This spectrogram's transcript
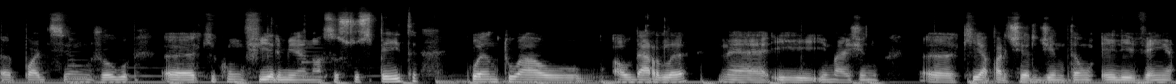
uh, pode ser um jogo uh, que confirme a nossa suspeita quanto ao, ao Darlan, né? E imagino uh, que a partir de então ele venha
